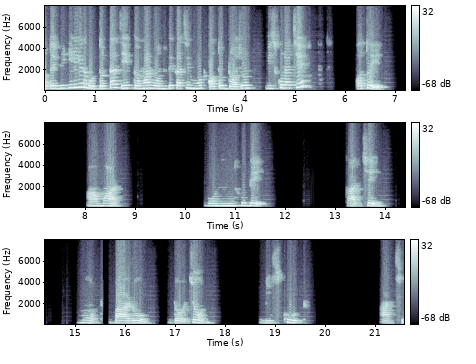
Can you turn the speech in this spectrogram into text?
অতএব দিকে লিখে দেবো উত্তরটা যে তোমার বন্ধুদের কাছে মোট কত ডজন বিস্কুট আছে? অতএব আমার বন্ধুদের কাছে। মোট বারো ডজন বিস্কুট আছে।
